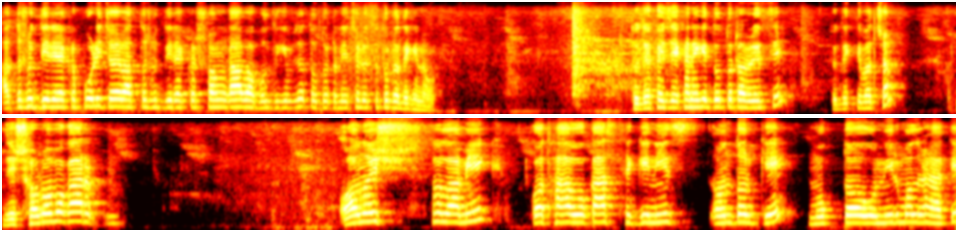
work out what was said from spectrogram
আত্মশুদ্ধির একটা পরিচয় বা আত্মশুদ্ধির একটা সংজ্ঞা বা বলতে কি বুঝো ততটা নিচে রয়েছে ততটা দেখে নাও। তো দেখো যে এখানে কি ততটা রয়েছে। তো দেখতে পাচ্ছ যে সর্বপ্রকার অনৈসলামিক কথা ও কাজ থেকে নিজ অন্তরকে মুক্ত ও নির্মল রাখাকে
